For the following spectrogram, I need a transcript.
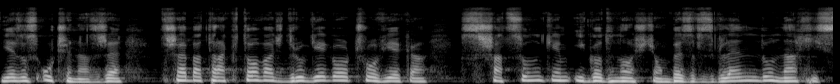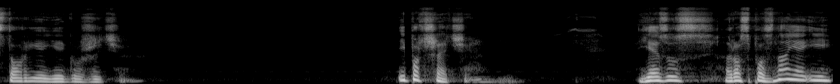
Jezus uczy nas, że trzeba traktować drugiego człowieka z szacunkiem i godnością, bez względu na historię jego życia. I po trzecie, Jezus rozpoznaje i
